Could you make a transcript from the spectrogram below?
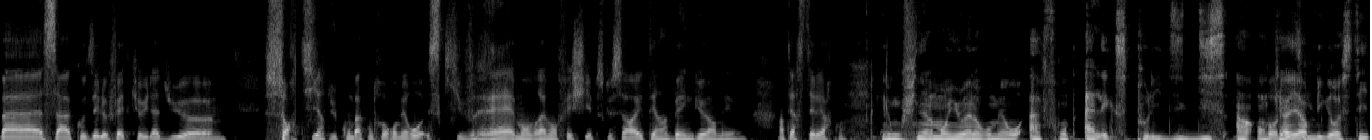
bah, ça a causé le fait qu'il a dû euh, sortir du combat contre Romero, ce qui vraiment vraiment fait chier parce que ça aurait été un banger mais euh, interstellaire quoi. Et donc finalement Yoel Romero affronte Alex Polizzi 10-1 en carrière Big Rusty.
